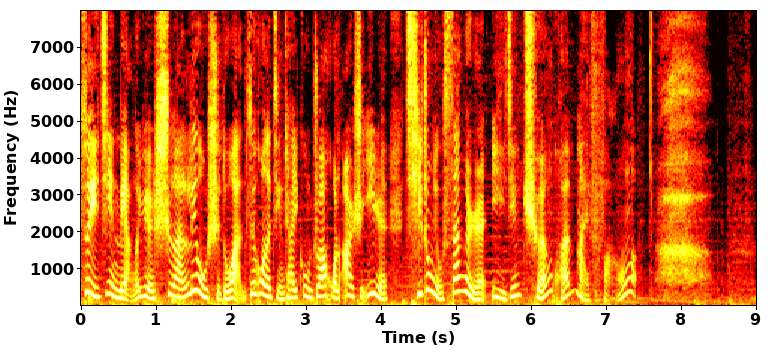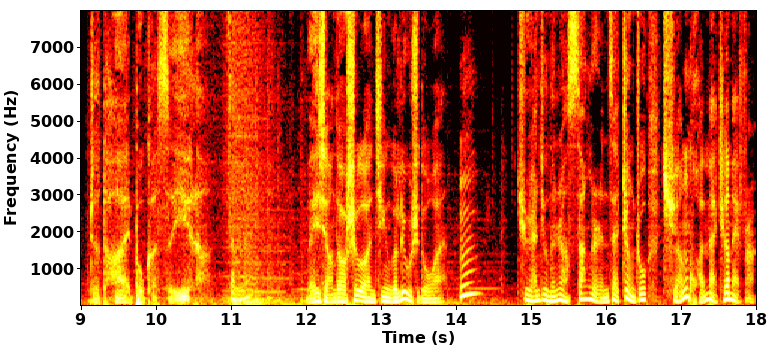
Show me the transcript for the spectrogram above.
最近两个月涉案六十多万。最后呢，警察一共抓获了二十一人，其中有三个人已经全款买房了。这太不可思议了！怎么了？没想到涉案金额六十多万，嗯，居然就能让三个人在郑州全款买车买房。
